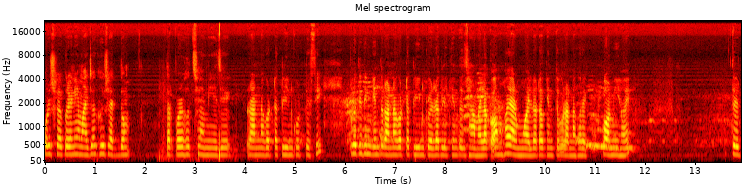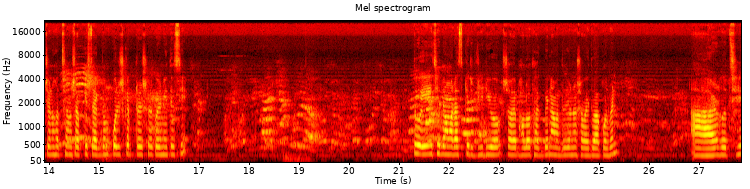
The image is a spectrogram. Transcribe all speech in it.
পরিষ্কার করে নিয়ে মাজা ঘষে একদম। তারপরে হচ্ছে আমি এই যে রান্নাঘরটা ক্লিন করতেছি। প্রতিদিন কিন্তু রান্নাঘরটা ক্লিন করে রাখলে কিন্তু ঝামেলা কম হয় আর ময়লাটাও কিন্তু রান্নাঘরে কমই হয়। তো এর জন্য হচ্ছে আমি সব কিছু একদম পরিষ্কার টরিষ্কার করে নিতেছি। তো এই ছিল আমার আজকের ভিডিও। সবাই ভালো থাকবেন, আমাদের জন্য সবাই দোয়া করবেন। আর হচ্ছে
